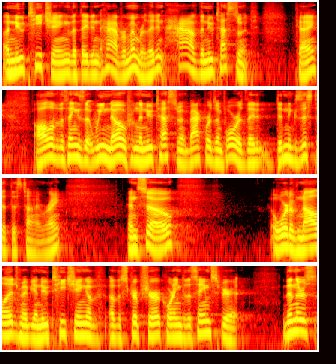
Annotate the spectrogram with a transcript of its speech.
a new teaching that they didn't have. Remember, they didn't have the New Testament, okay? All of the things that we know from the New Testament, backwards and forwards, they didn't exist at this time, right? And so, a word of knowledge, maybe a new teaching of, of the Scripture according to the same Spirit. Then there's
